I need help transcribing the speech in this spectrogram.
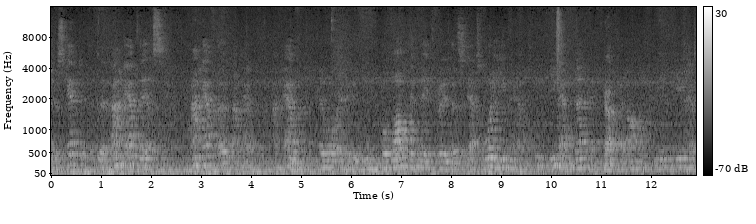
to the skeptic, that I have this, I have hope, I have, I have a Lord who will walk with me through the steps. What do you have? You have nothing Yeah. at all. You, you have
